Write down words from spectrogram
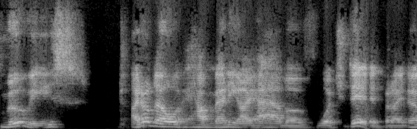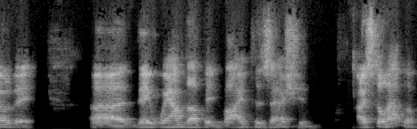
movies. I don't know how many I have of what you did, but I know that uh, they wound up in my possession. I still have them.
